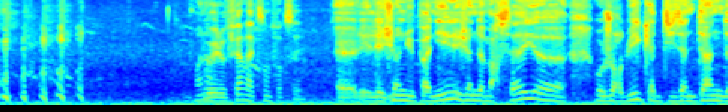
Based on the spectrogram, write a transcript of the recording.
Vous pouvez le faire, l'accent forcé euh, les, les gens du panier, les gens de Marseille, euh, aujourd'hui, quand ils entendent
